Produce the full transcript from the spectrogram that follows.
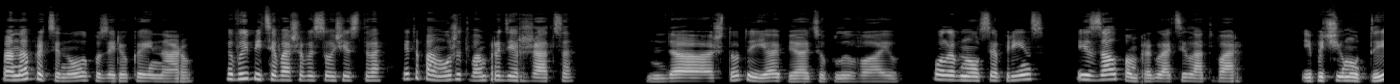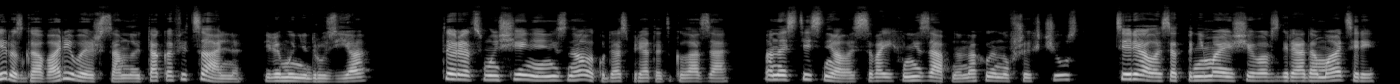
Она протянула пузырек Эйнару. «Выпейте, ваше высочество, это поможет вам продержаться». «Да, что-то я опять уплываю», – улыбнулся принц и залпом проглотил отвар. «И почему ты разговариваешь со мной так официально? Или мы не друзья?» Тера от смущения не знала, куда спрятать глаза. Она стеснялась своих внезапно нахлынувших чувств, терялась от понимающего взгляда матери,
